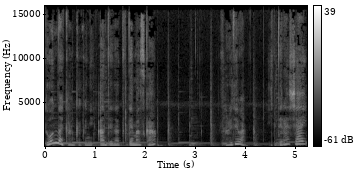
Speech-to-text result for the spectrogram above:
どんな感覚にアンテナ立てますか？それではいってらっしゃい。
